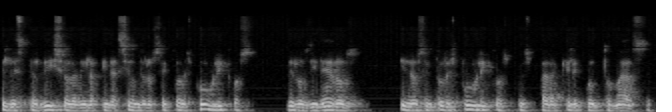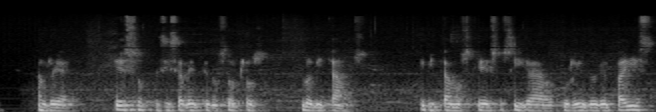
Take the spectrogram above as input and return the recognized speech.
el desperdicio, la dilapidación de los sectores públicos, de los dineros y de los sectores públicos? Pues ¿para qué le cuento más, Andrea? Eso precisamente nosotros lo evitamos evitamos que eso siga ocurriendo en el país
